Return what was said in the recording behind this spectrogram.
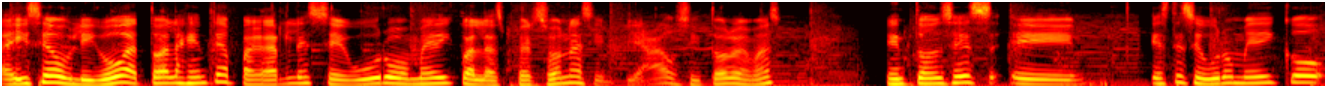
ahí se obligó a toda la gente a pagarle seguro médico a las personas, empleados y todo lo demás. Entonces, eh, este seguro médico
